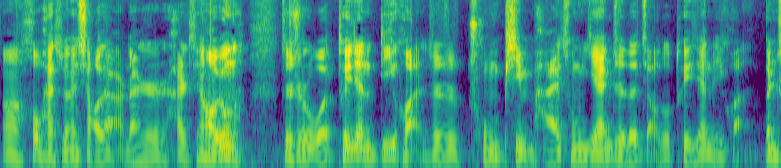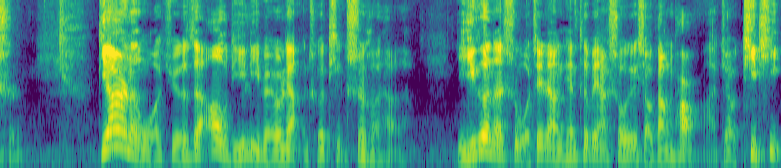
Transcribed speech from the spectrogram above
啊，后排虽然小点儿，但是还是挺好用的。这是我推荐的第一款，这是从品牌、从颜值的角度推荐的一款奔驰。第二呢，我觉得在奥迪里边有两个车挺适合它的，一个呢是我这两天特别想收的一个小钢炮啊，叫 TT。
